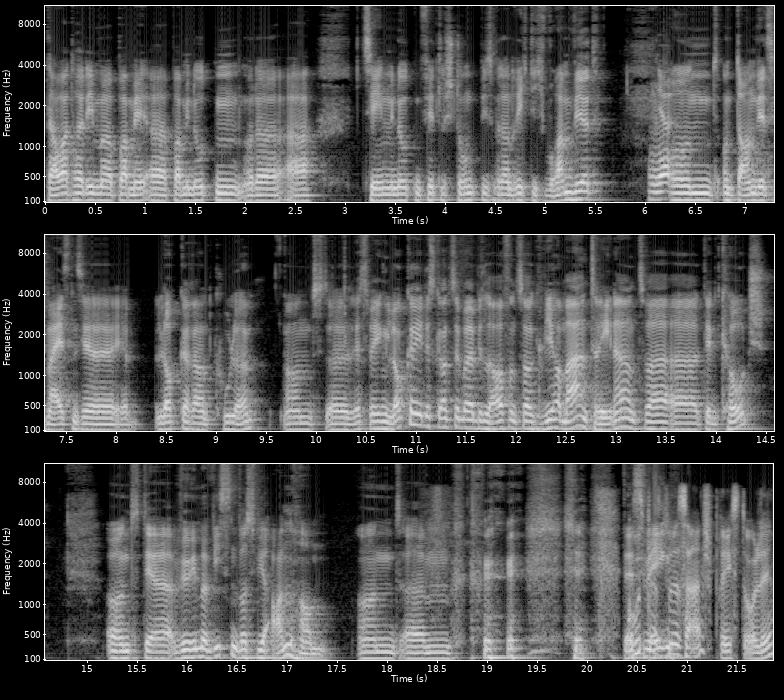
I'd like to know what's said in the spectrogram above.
dauert halt immer ein paar, äh, paar Minuten oder äh, zehn Minuten, Viertelstunde, bis man dann richtig warm wird. Ja. Und, und dann wird's meistens ja, ja lockerer und cooler. Und äh, deswegen lockere ich das Ganze mal ein bisschen auf und sage, wir haben auch einen Trainer, und zwar äh, den Coach. Und der will immer wissen, was wir anhaben. Und ähm, deswegen. Gut, dass du das ansprichst, Olli.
